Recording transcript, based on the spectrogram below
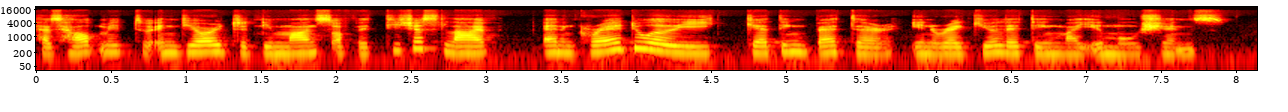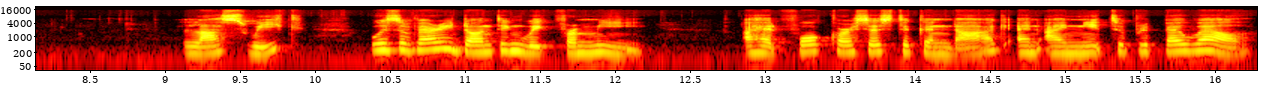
has helped me to endure the demands of a teacher's life and gradually getting better in regulating my emotions. Last week was a very daunting week for me. I had four courses to conduct and I need to prepare well.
